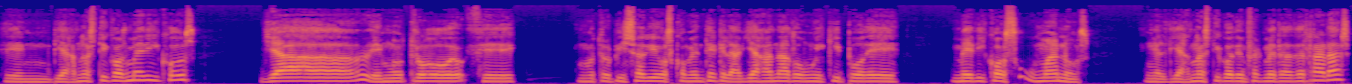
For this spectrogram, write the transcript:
en diagnósticos médicos ya en otro, eh, en otro episodio os comenté que le había ganado un equipo de médicos humanos en el diagnóstico de enfermedades raras.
